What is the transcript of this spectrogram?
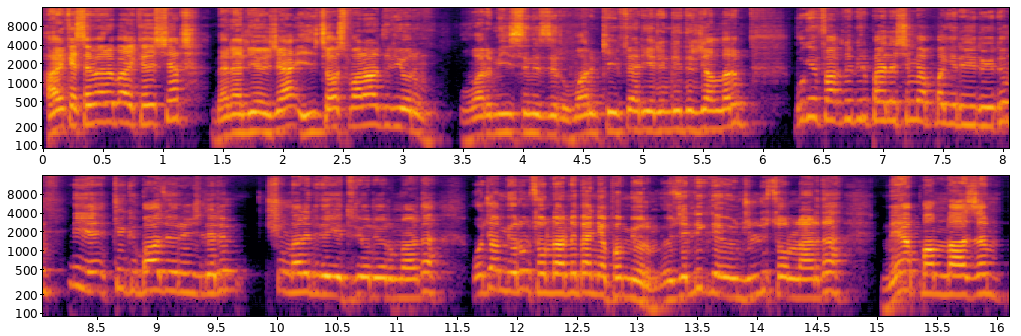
Herkese merhaba arkadaşlar. Ben Ali Hoca. İyi çalışmalar diliyorum. Umarım iyisinizdir. Umarım keyifler yerindedir canlarım. Bugün farklı bir paylaşım yapma gereği duydum. Niye? Çünkü bazı öğrencilerim şunları dile getiriyor yorumlarda. Hocam yorum sorularını ben yapamıyorum. Özellikle öncüllü sorularda ne yapmam lazım?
